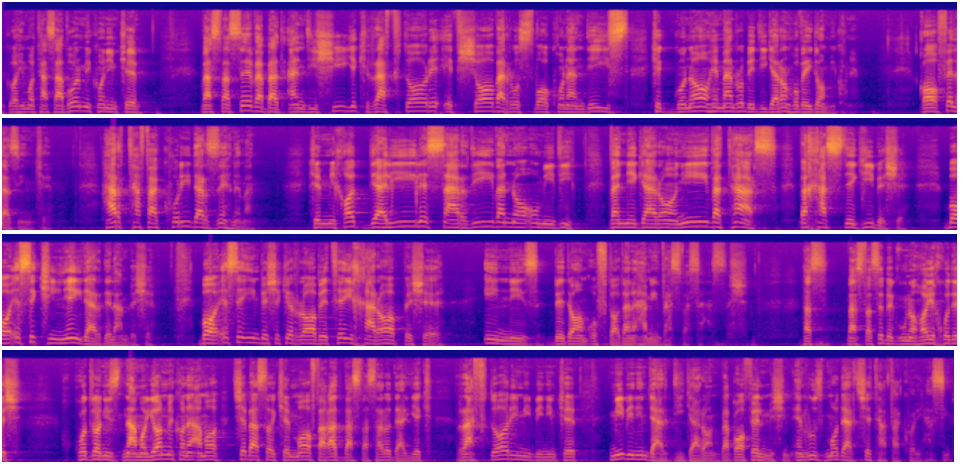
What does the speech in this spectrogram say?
گاهی ما تصور می‌کنیم که وسوسه و بداندیشی یک رفتار افشا و رسوا کننده است که گناه من رو به دیگران هویدا می‌کنه. قافل از این که هر تفکری در ذهن من که می‌خواد دلیل سردی و ناامیدی و نگرانی و ترس و خستگی بشه باعث کینه در دلم بشه باعث این بشه که رابطه خراب بشه این نیز به دام افتادن همین وسوسه هستش. پس وسوسه به گونه های خودش خود را نیز نمایان می‌کنه اما چه بسا که ما فقط وسوسه رو در یک رفتاری می‌بینیم که می‌بینیم در دیگران و قافل میشیم. امروز ما در چه تفکری هستیم؟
